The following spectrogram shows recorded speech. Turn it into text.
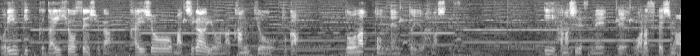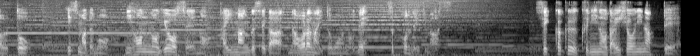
オリンピック代表選手が会場を間違うような環境とか、どうなっとんねんという話です。いい話ですねで終わらせてしまうと、いつまでも日本の行政の怠慢癖が治らないと思うので突っ込んでいきます。せっかく国の代表になって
